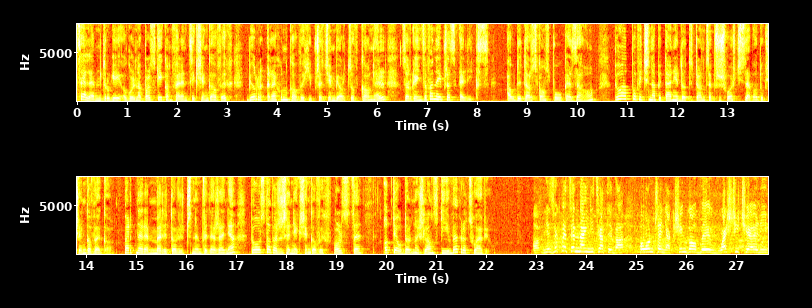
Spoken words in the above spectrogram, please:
Celem drugiej ogólnopolskiej konferencji księgowych, biur rachunkowych i przedsiębiorców KONEL, zorganizowanej przez ELIX, audytorską spółkę ZOO, była odpowiedź na pytanie dotyczące przyszłości zawodu księgowego. Partnerem merytorycznym wydarzenia było Stowarzyszenie Księgowych w Polsce, oddział dolnośląski we Wrocławiu. Niezwykle cenna inicjatywa połączenia księgowych, właścicieli,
